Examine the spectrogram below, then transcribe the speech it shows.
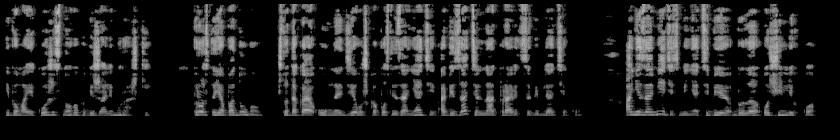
и по моей коже снова побежали мурашки. Просто я подумал, что такая умная девушка после занятий обязательно отправится в библиотеку. А не заметить меня тебе было очень легко,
